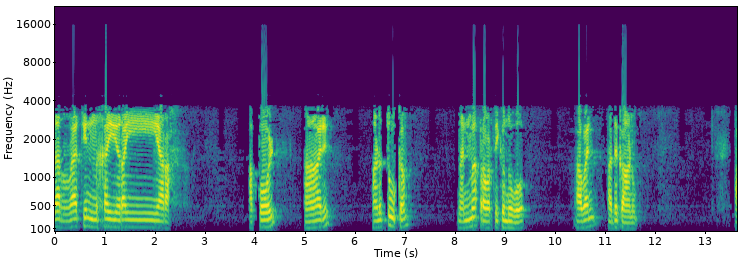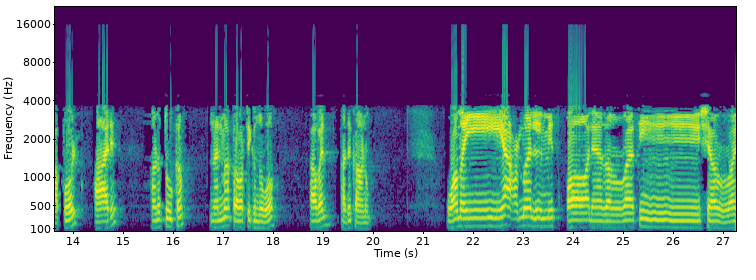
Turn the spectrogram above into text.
ذرة خيرا يره അപ്പോൾ ആര് അണുത്തൂക്കം നന്മ പ്രവർത്തിക്കുന്നുവോ അവൻ അത് കാണും അപ്പോൾ ആര് അണുത്തൂക്കം നന്മ പ്രവർത്തിക്കുന്നുവോ അവൻ അത് കാണും ومن يعمل مثقال ذرة شرا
